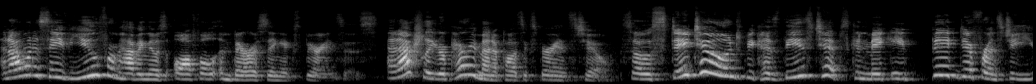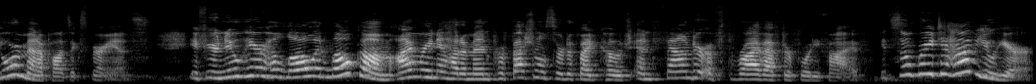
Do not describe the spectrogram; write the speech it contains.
And I want to save you from having those awful, embarrassing experiences. And actually, your perimenopause experience too. So stay tuned because these tips can make a big difference to your menopause experience. If you're new here, hello and welcome. I'm Rena Hedeman, professional certified coach and founder of Thrive After 45. It's so great to have you here.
